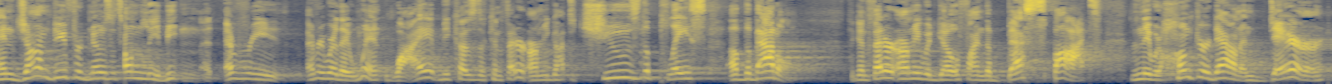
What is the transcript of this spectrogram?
And John Buford knows it's only beaten at every, everywhere they went. Why? Because the Confederate army got to choose the place of the battle. The Confederate army would go find the best spot, then they would hunker down and dare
